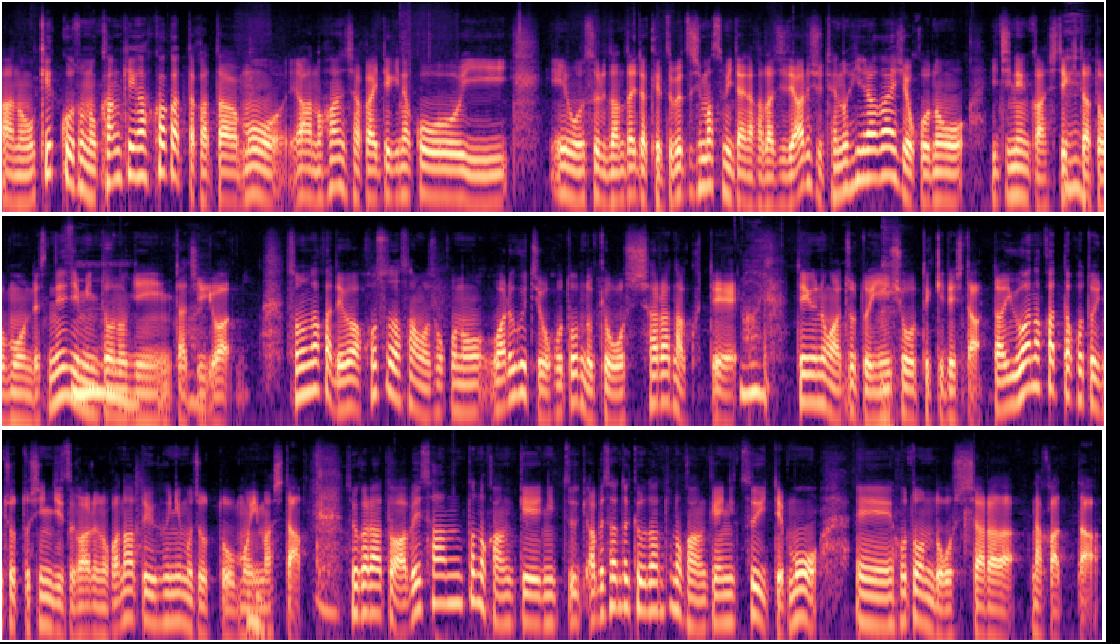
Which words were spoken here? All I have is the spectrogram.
あの結構その関係が深かった方もあの反社会的な行為をする団体とは決別しますみたいな形である種手のひら返しをこの1年間してきたと思うんですね、自民党の議員たちは、その中では細田さんはそこの悪口をほとんど今日おっしゃらなくて、はい、っていうのがちょっと印象的でした。だ言わなかったことにちょっと真実があるのかなというふうにもちょっと思いました、それからあと安倍さんとの関係につ安倍さんと教団との関係についても、えー、ほとんどおっしゃらなかった。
